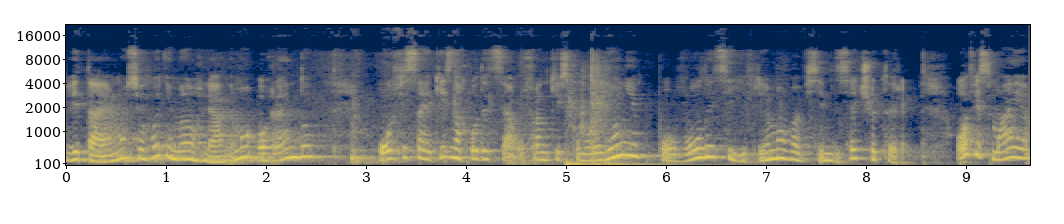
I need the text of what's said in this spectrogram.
Вітаємо! Сьогодні ми оглянемо оренду офіса, який знаходиться у Франківському районі по вулиці Єфремова, 84. Офіс має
